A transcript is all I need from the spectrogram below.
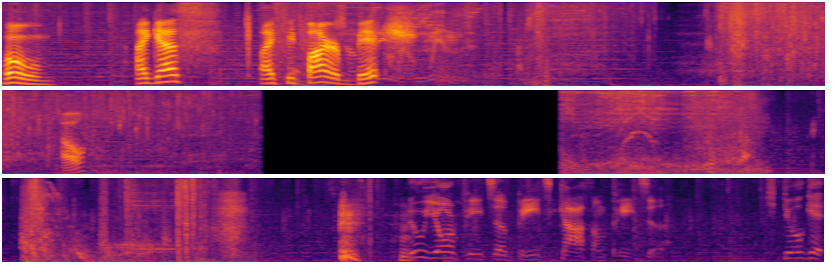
Boom. I guess Ice Speed Fire, bitch. Oh? Hmm. New York pizza beats Gotham pizza. You'll get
